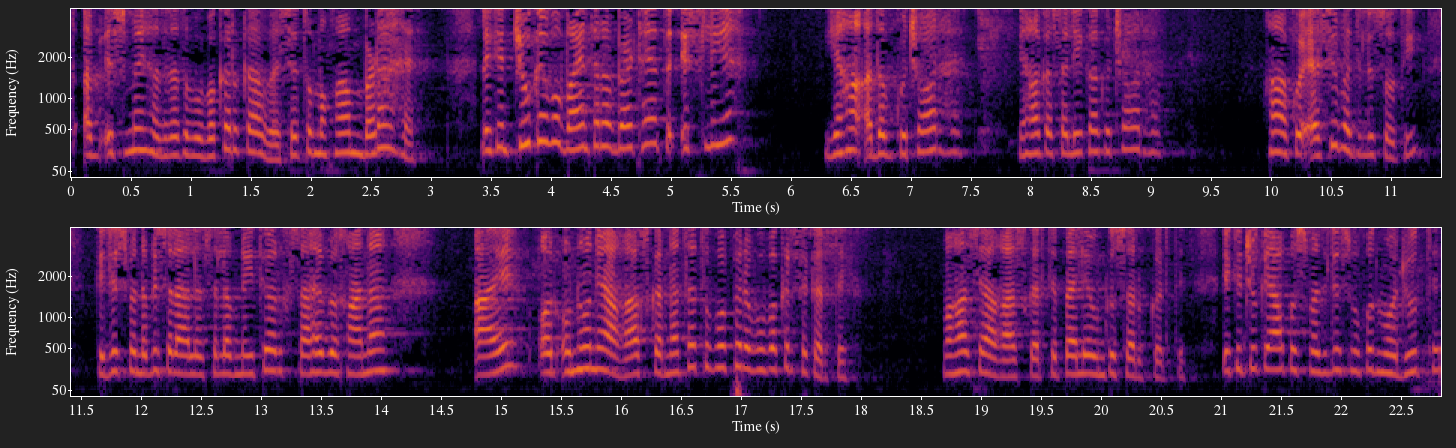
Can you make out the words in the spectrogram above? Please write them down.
تو اب اس میں حضرت ابو بکر کا ویسے تو مقام بڑا ہے، لیکن چونکہ وہ بائیں طرف بیٹھے ہیں تو اس لیے یہاں ادب کچھ اور ہے، یہاں کا سلیقہ کچھ اور ہے۔ ہاں کوئی ایسی مجلس ہوتی کہ جس میں نبی صلی اللہ علیہ وسلم نہیں تھے اور صاحب خانہ آئے اور انہوں نے آغاز کرنا تھا تو وہ پھر ابو بکر سے کرتے۔ وہاں سے آغاز کرتے، پہلے ان کو سرو کرتے۔ لیکن چونکہ آپ اس مجلس میں خود موجود تھے،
